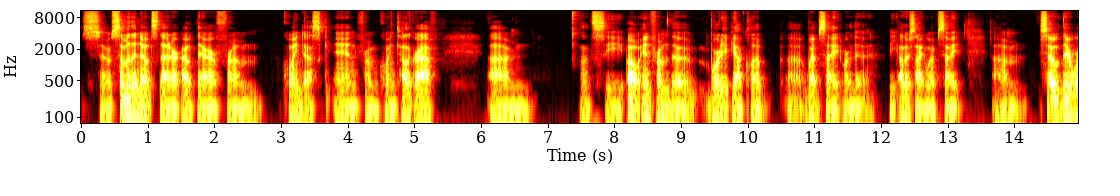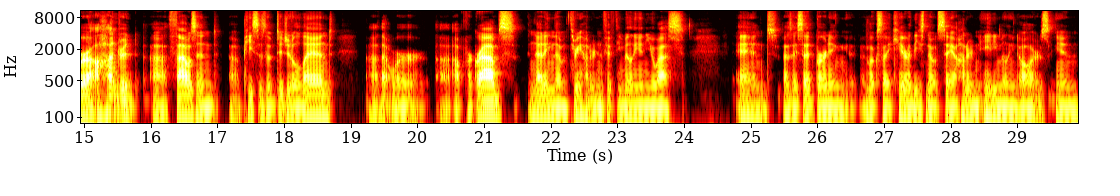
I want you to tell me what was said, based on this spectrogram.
so some of the notes that are out there from CoinDesk and from Cointelegraph. Um, let's see. Oh, and from the Bored Ape Yacht Club uh, website or the the Otherside website. Um, so there were a hundred thousand uh, uh, pieces of digital land uh, that were uh, up for grabs, netting them 350 million US. And as I said, burning, it looks like here these notes say 180 million dollars in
